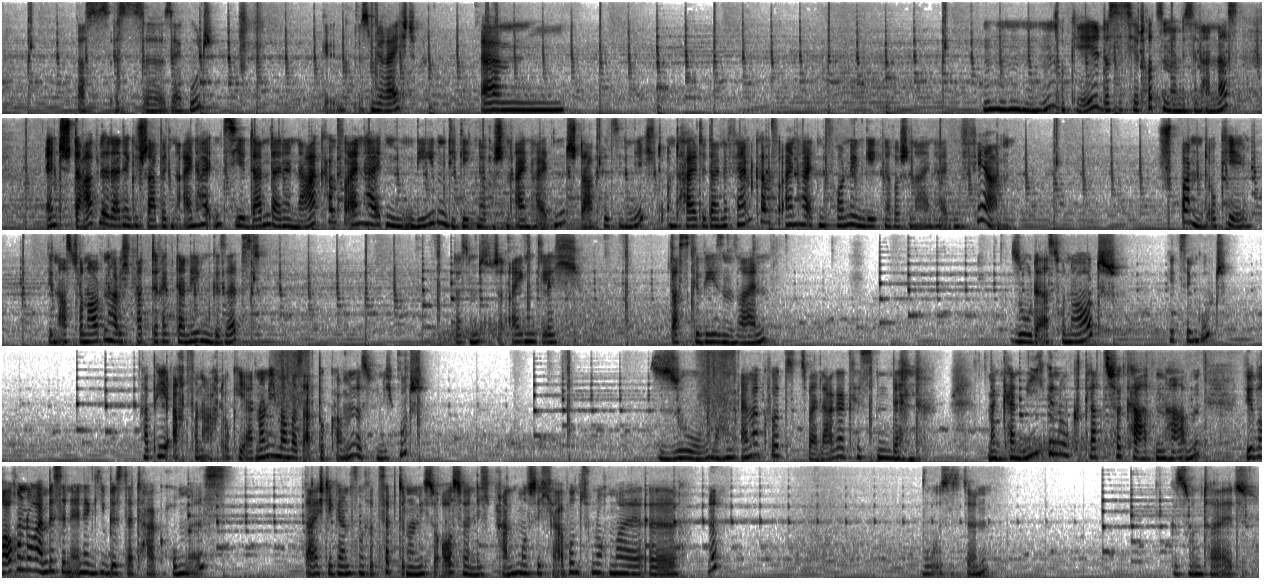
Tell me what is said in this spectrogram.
Das ist äh, sehr gut. ist mir recht. Ähm. Okay, das ist hier trotzdem ein bisschen anders. Entstaple deine gestapelten Einheiten, ziehe dann deine Nahkampfeinheiten neben die gegnerischen Einheiten, stapel sie nicht und halte deine Fernkampfeinheiten von den gegnerischen Einheiten fern. Spannend, okay. Den Astronauten habe ich gerade direkt daneben gesetzt. Das müsste eigentlich das gewesen sein. So, der Astronaut. Geht's ihm gut? HP 8 von 8. Okay, er hat noch nicht mal was abbekommen. Das finde ich gut. So, wir machen einmal kurz zwei Lagerkisten, denn man kann nie genug Platz für Karten haben. Wir brauchen noch ein bisschen Energie, bis der Tag rum ist. Da ich die ganzen Rezepte noch nicht so auswendig kann, muss ich ab und zu noch mal, äh, ne? Wo ist es denn? Gesundheit.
